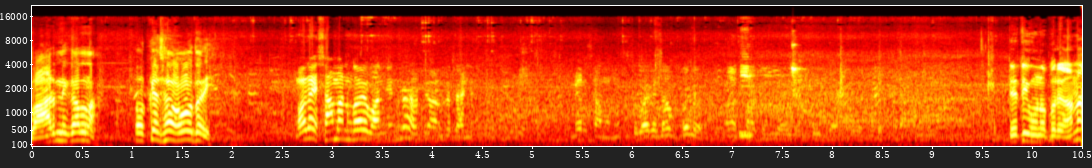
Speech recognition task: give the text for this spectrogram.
बाहर निकलना। ओके सर हो तरी मलाई सामान गयो भनिदिनु र त्यो अर्को जाने मेरो सामान हो। तपाईँको दाम बोल्यो त्यति हुनु पऱ्यो होइन?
